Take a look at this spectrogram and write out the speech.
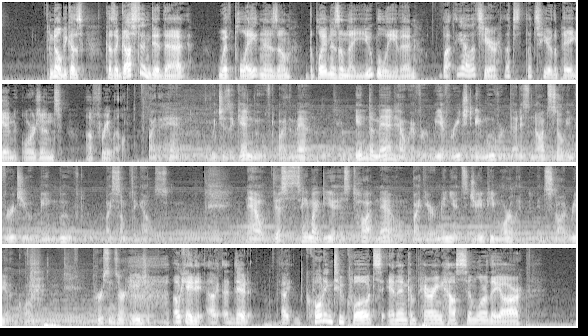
No, because because Augustine did that with Platonism, the Platonism that you believe in. But yeah, let's hear let's let's hear the pagan origins of free will. by the hand, which is again moved by the man. In the man, however, we have reached a mover that is not so in virtue of being moved by something else. Now, this same idea is taught now by the Arminians J.P. Moreland and Scott Rae, quote, Persons are agent, Okay, dude, uh, dude uh, quoting two quotes and then comparing how similar they are,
